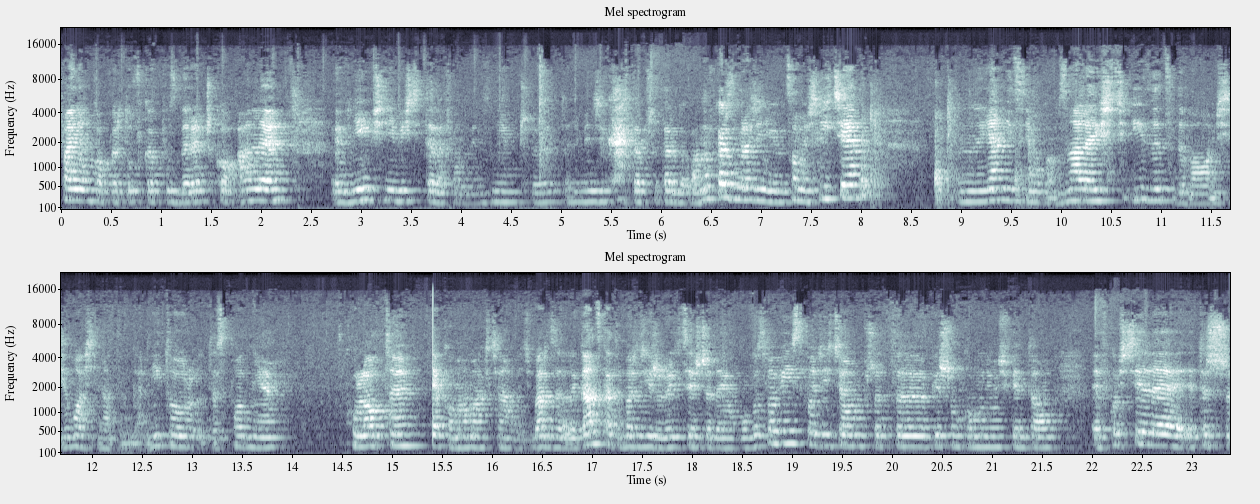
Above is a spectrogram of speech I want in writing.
fajną kopertówkę, puzdereczko, ale w niej się nie mieści telefon, więc nie wiem, czy to nie będzie karta przetargowa. No w każdym razie nie wiem, co myślicie. Mm, Ja nic nie mogłam znaleźć i zdecydowałam się właśnie na ten garnitur, te spodnie, kuloty. Jako mama chciałam być bardzo elegancka, tym bardziej, że rodzice jeszcze dają błogosławieństwo dzieciom przed e, pierwszą komunią świętą e, w kościele. Też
